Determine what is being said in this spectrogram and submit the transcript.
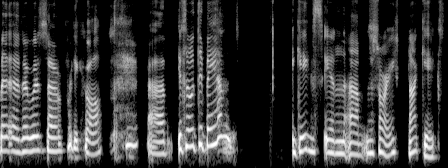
but uh, it was uh, pretty cool. Um, so the band gigs in um sorry not gigs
